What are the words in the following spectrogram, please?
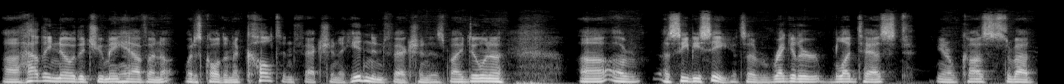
Uh, how they know that you may have an what is called an occult infection, a hidden infection, is by doing a uh, a, a CBC. It's a regular blood test. You know, costs about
